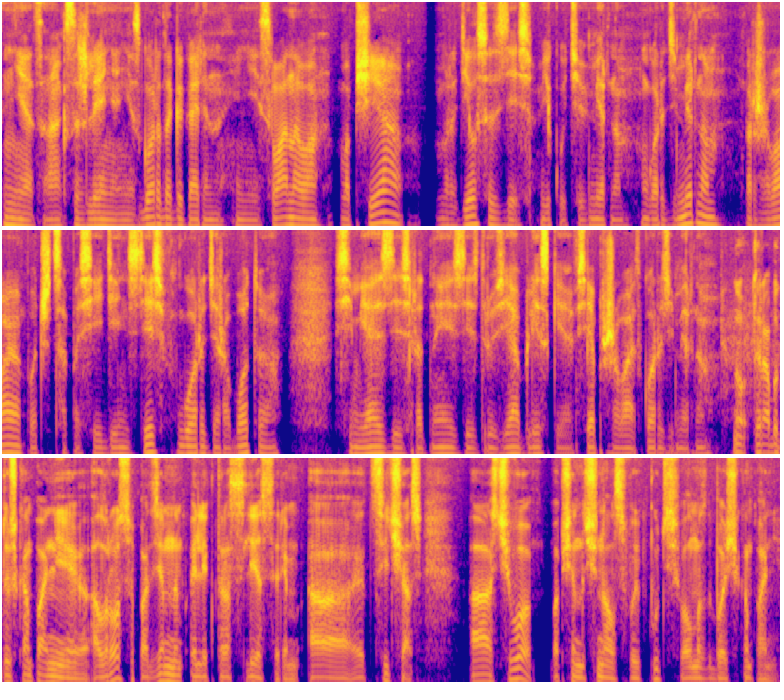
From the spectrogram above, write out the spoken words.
Нет, а, к сожалению, не из города Гагарин и не из Иваново. Вообще родился здесь, в Якутии, в Мирном, в городе Мирном проживаю, получится, по сей день здесь, в городе, работаю. Семья здесь, родные здесь, друзья, близкие, все проживают в городе Мирном. Ну, ты работаешь в компании «Алроса» подземным электрослесарем, а это сейчас. А с чего вообще начинал свой путь в алмаздобывающей компании?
